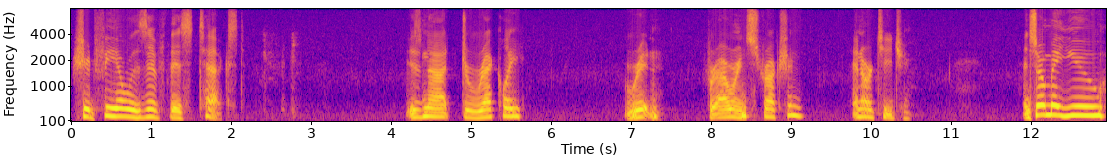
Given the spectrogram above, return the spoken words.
should feel as if this text is not directly written for our instruction and our teaching. And so may you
